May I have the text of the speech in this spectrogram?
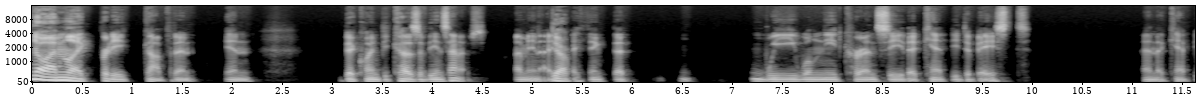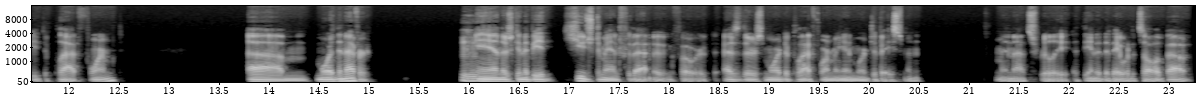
No, I'm like pretty confident in Bitcoin because of the incentives. I mean, I, Yeah. I think that we will need currency that can't be debased and that can't be deplatformed um, more than ever. Mhm. And there's going to be a huge demand for that moving forward as there's more deplatforming and more debasement. I mean, that's really at the end of the day what it's all about.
